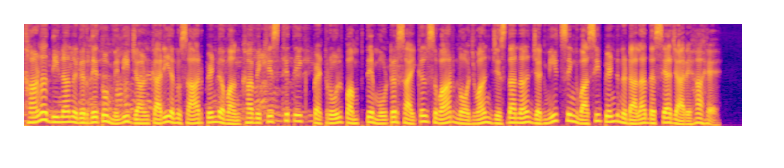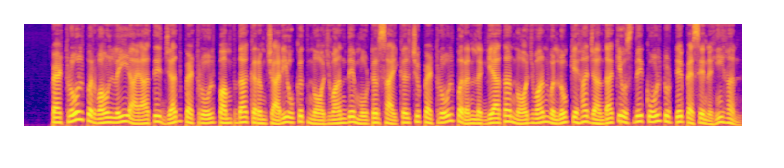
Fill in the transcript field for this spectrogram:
ਥਾਣਾ ਦੀਨਾਨਗਰ ਦੇ ਤੋਂ ਮਿਲੀ ਜਾਣਕਾਰੀ ਅਨੁਸਾਰ ਪਿੰਡ ਅਵਾਂਖਾ ਵਿਖੇ ਸਥਿਤ ਇੱਕ ਪੈਟਰੋਲ ਪੰਪ ਤੇ ਮੋਟਰਸਾਈਕਲ ਸਵਾਰ ਨੌਜਵਾਨ, ਜਿਸ ਦਾ ਨਾਂ ਜਗਮੀਤ ਸਿੰਘ ਵਾਸੀ, ਪਿੰਡ ਨਡਾਲਾ ਦੱਸਿਆ ਜਾ ਰਿਹਾ ਹੈ। ਪੈਟਰੋਲ ਭਰਵਾਉਣ ਲਈ ਆਇਆ ਤੇ ਜਦ ਪੈਟਰੋਲ ਪੰਪ ਦਾ ਕਰਮਚਾਰੀ ਉਕਤ ਨੌਜਵਾਨ ਦੇ ਮੋਟਰਸਾਈਕਲ 'ਚ ਪੈਟਰੋਲ ਭਰਨ ਲੱਗਿਆ ਤਾਂ ਨੌਜਵਾਨ ਵੱਲੋਂ ਕਿਹਾ ਜਾਂਦਾ ਕਿ ਉਸ ਦੇ ਕੋਲ ਟੁੱਟੇ ਪੈਸੇ ਨਹੀਂ ਹਨ।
